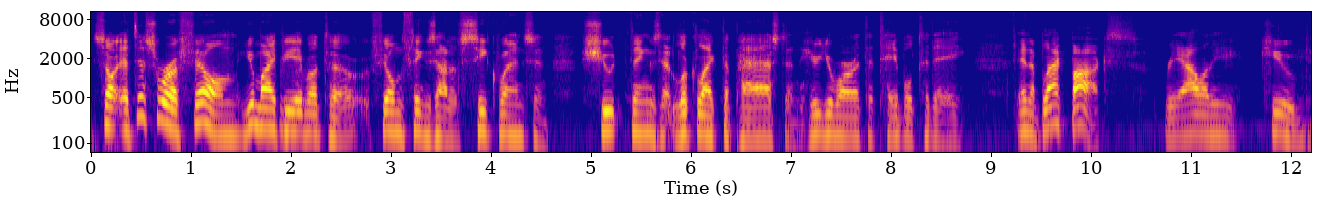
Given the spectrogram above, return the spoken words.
so if this were a film, you might be mm-hmm. able to film things out of sequence and shoot things that look like the past. And here you are at the table today, in a black box, reality cubed.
